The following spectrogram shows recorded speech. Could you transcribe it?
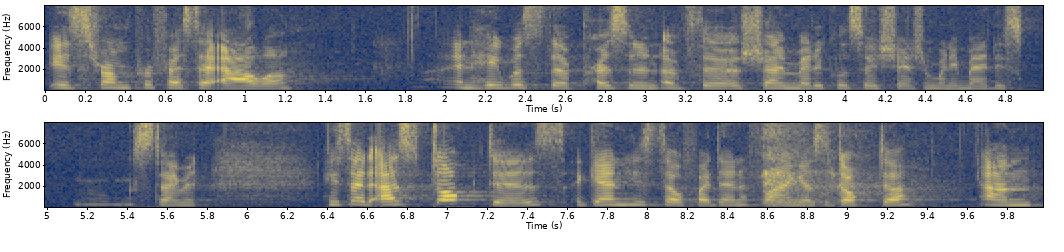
is from Professor Owler, and he was the president of the Australian Medical Association when he made this statement. He said, as doctors, again, he's self identifying as a doctor, um,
